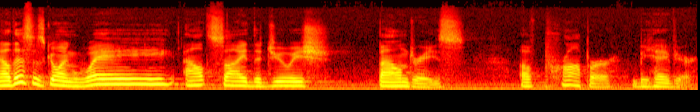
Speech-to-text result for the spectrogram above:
Now, this is going way outside the Jewish boundaries of proper behavior.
